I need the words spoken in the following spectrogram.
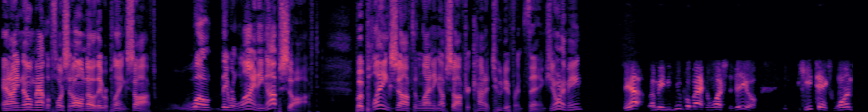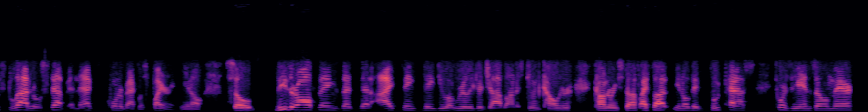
And I know Matt LaFleur said, "Oh no, they were playing soft." Well, they were lining up soft, but playing soft and lining up soft are kind of two different things. You know what I mean? Yeah, I mean, you go back and watch the video, he takes one lateral step, and that cornerback was firing. You know, so these are all things that that I think they do a really good job on is doing counter countering stuff. I thought you know they boot pass towards the end zone there.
